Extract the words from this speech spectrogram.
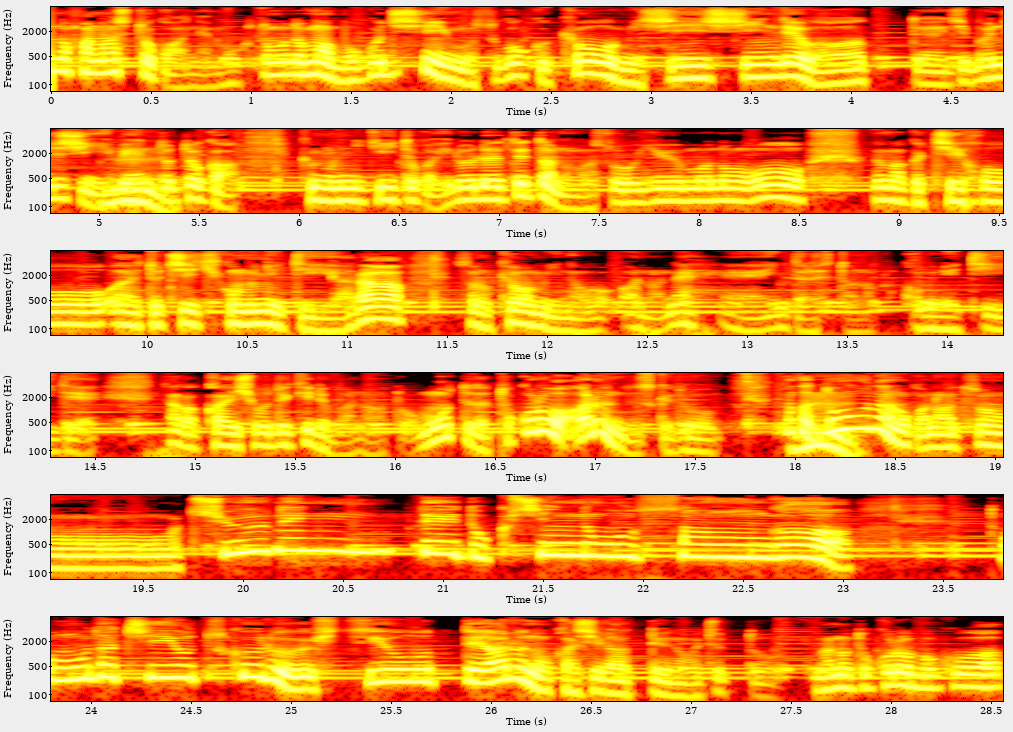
の話とかはね、もともとまあ僕自身もすごく興味津々ではあって、自分自身イベントとか、コミュニティとかいろいろやってたのはそういうものをうまく地方、えっ、と、地域コミュニティやら、その興味の、あのね、えーインタレストのコミュニティで、なんか解消できればなと思ってたところはあるんですけど、なんかどうなのかな、その、中年で独身のおっさんが、友達を作る必要ってあるのかしらっていうのがちょっと今のところ僕は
